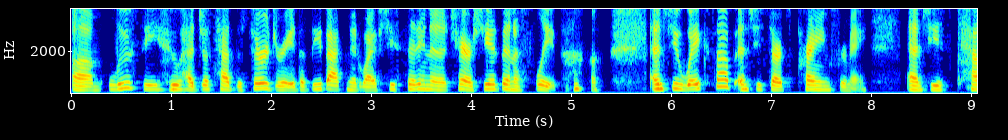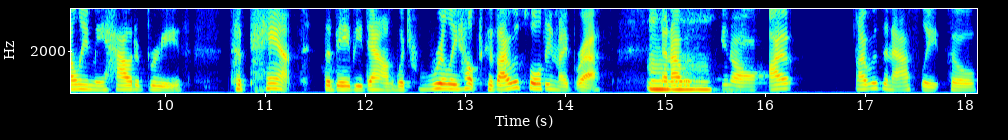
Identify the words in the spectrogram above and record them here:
Um, lucy who had just had the surgery the vbac midwife she's sitting in a chair. She had been asleep. And she wakes up and she starts praying for me. And she's telling me how to breathe to pant the baby down which really helped because i was holding my breath. Mm. and i was mm. you know i i was an athlete. So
